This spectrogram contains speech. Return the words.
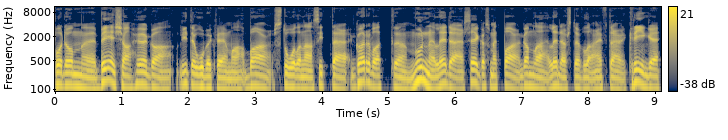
På de eh, beigea, höga, lite obekväma barstolarna sitter garvat eh, munläder, sega som ett par gamla läderstövlar efter kriget,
